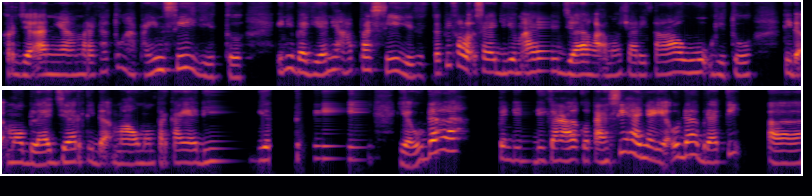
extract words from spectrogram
kerjaannya mereka tuh ngapain sih gitu. Ini bagiannya apa sih gitu. Tapi kalau saya diem aja, nggak mau cari tahu gitu, tidak mau belajar, tidak mau memperkaya diri, ya udahlah pendidikan akuntansi hanya ya udah berarti uh,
